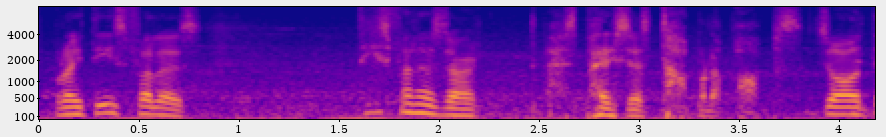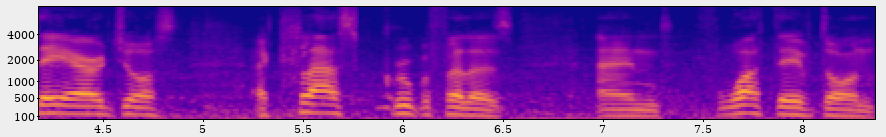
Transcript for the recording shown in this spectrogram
But like these fellas these fellas are as Paddy says top of the pops. So they are just a class group of fellas and what they've done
